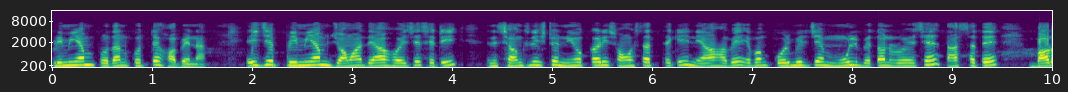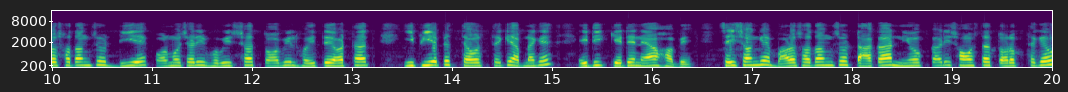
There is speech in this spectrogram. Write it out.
প্রিমিয়াম প্রদান করতে হবে না। এই যে প্রিমিয়াম জমা দেওয়া হয়েছে, সেটি সংশ্লিষ্ট নিয়োগকারী সংস্থার থেকেই নেওয়া হবে এবং কর্মীর যে মূল বেতন রয়েছে, তার সাথে বারো শতাংশ ডিএ কর্মচারীর ভবিষ্যৎ তহবিল হইতে, অর্থাৎ ইপিএফের তরফ থেকে আপনাকে এটি কেটে নেওয়া হবে। সেই সঙ্গে বারো শতাংশ টাকা নিয়োগকারী সংস্থার তরফ থেকেও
